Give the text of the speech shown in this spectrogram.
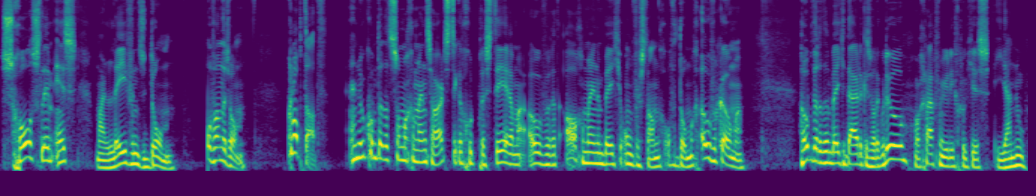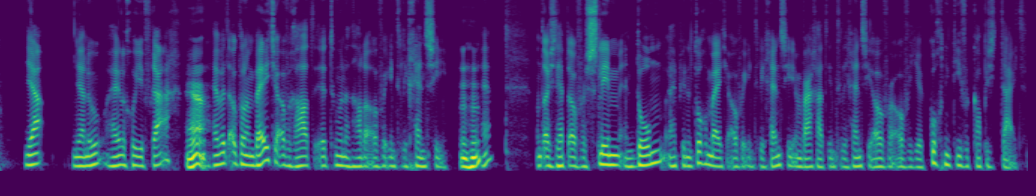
schoolslim is, maar levensdom. Of andersom. Klopt dat? En hoe komt het dat sommige mensen hartstikke goed presteren, maar over het algemeen een beetje onverstandig of dommig overkomen? Hoop dat het een beetje duidelijk is wat ik bedoel. Hoor graag van jullie groetjes, Janou. Ja, Janou, hele goede vraag. Ja. Hebben we het ook wel een beetje over gehad eh, toen we het hadden over intelligentie. Mm -hmm. Hè? Want als je het hebt over slim en dom, heb je het toch een beetje over intelligentie. En waar gaat intelligentie over? Over je cognitieve capaciteit.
